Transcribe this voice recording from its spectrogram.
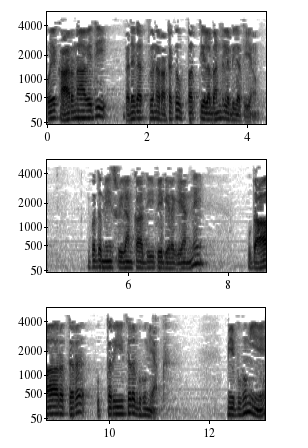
ওই කාරණාවේදී වැදගත් වෙන රටක උත්පත්ති ලැබන්න ලැබිලා තියෙනවා. මොකද මේ ශ්‍රී ලංකා දීපය කියලා කියන්නේ උදාරතර උත්තරීතර භූමියක්. මේ භූමියේ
